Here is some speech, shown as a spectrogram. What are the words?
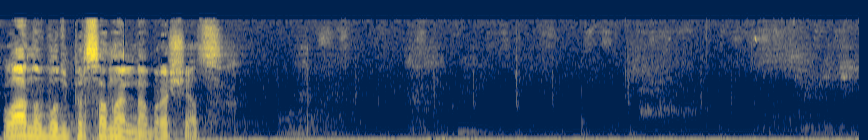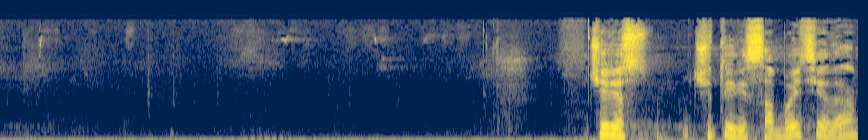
Ладно, буду персонально обращаться. через четыре события, да?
